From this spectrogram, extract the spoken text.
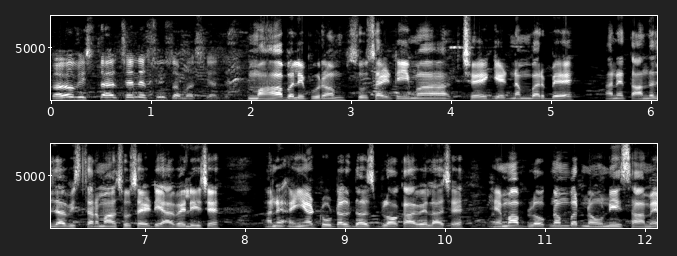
કયો વિસ્તાર છે ને શું સમસ્યા છે? મહાબલીપુરમ સોસાયટીમાં છે, ગેટ નંબર બે અને તાંદલજા વિસ્તારમાં સોસાયટી આવેલી છે અને અહીંયા ટોટલ દસ બ્લોક આવેલા છે. એમાં બ્લોક નંબર નવની સામે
